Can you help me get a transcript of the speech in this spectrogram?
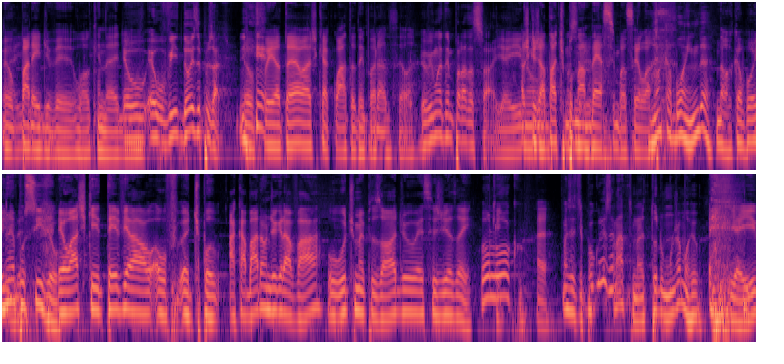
Eu Aí- parei de ver Walking Dead. Eu, eu vi dois episódios. Eu fui até, eu acho que a quarta temporada, sei lá. Eu vi uma temporada só, e aí Acho não- que já tá, tipo, não na décima, sei lá. Não acabou ainda? Não, acabou Não ainda. é possível. Eu acho que teve a, o- Tipo, acabaram de gravar o último episódio esses dias aí. Ô, Que- louco. É. Mas é tipo o Grey's Anatomy, né? Todo mundo já morreu. E aí...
